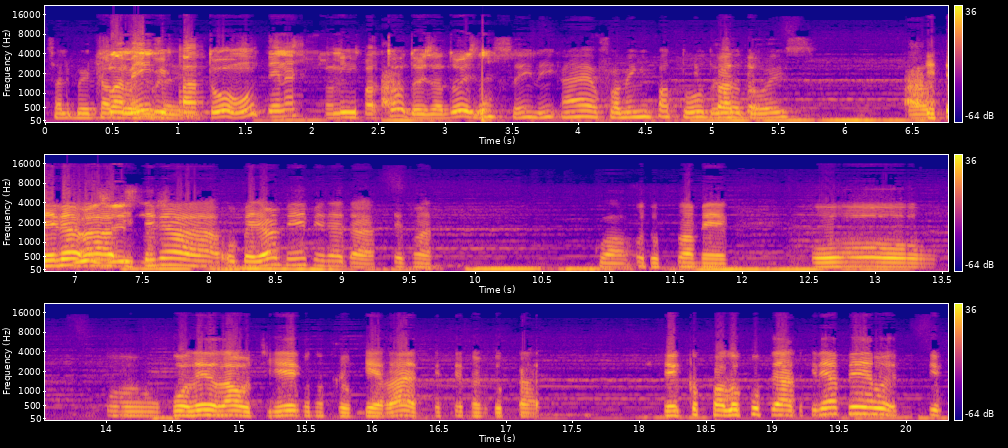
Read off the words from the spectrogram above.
essa O Libertadores Flamengo aí? empatou ontem, né? O Flamengo empatou 2x2, né? Não sei nem. Ah, é, o Flamengo empatou Empatou. 2x2. E teve, a- a- vezes, e teve a- o melhor meme né, da semana, Qual? o do Flamengo. O, o goleiro lá, o Diego, não sei o que lá, esqueci o nome do cara. Ele falou pro Prato, queria ver, tipo,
